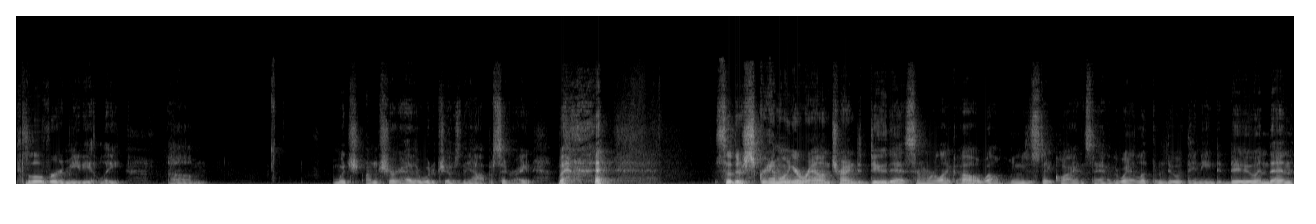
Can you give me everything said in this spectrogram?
deliver immediately. Um, which I'm sure Heather would have chosen the opposite, right? But so they're scrambling around trying to do this, and we're like, oh, well, we need to stay quiet and stay out of their way, let them do what they need to do. And then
